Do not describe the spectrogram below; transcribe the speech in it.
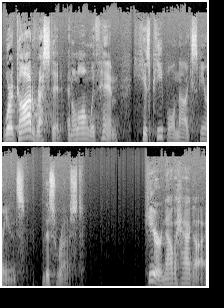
where God rested and along with him, his people now experience this rest. Here, now the Haggai,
